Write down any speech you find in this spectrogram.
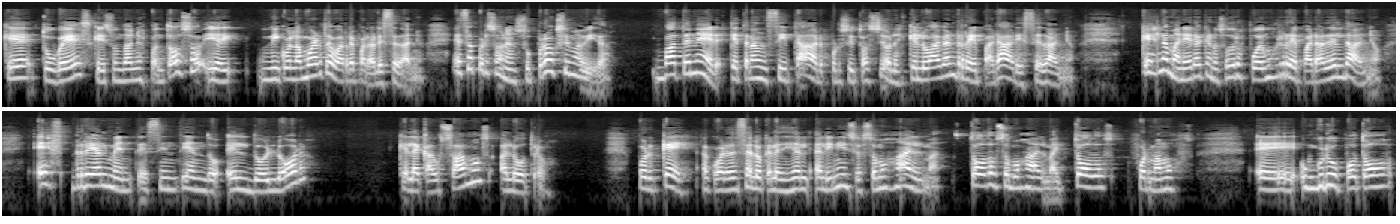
que tú ves que hizo un daño espantoso y ni con la muerte va a reparar ese daño. Esa persona en su próxima vida va a tener que transitar por situaciones que lo hagan reparar ese daño. ¿Qué es la manera que nosotros podemos reparar el daño? Es realmente sintiendo el dolor que le causamos al otro. ¿Por qué? Acuérdense lo que les dije al, inicio, somos alma, todos somos alma y todos formamos eh, un grupo, todos,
